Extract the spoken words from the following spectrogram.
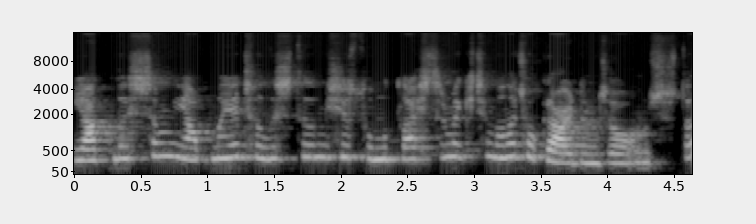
yaklaşım yapmaya çalıştığım işi somutlaştırmak için bana çok yardımcı olmuştu.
